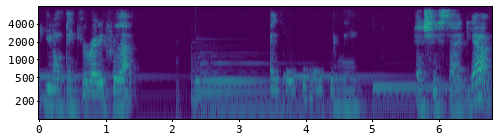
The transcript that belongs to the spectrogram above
you don't think you're ready for that?" And so she answered me, and she said, "Yeah."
